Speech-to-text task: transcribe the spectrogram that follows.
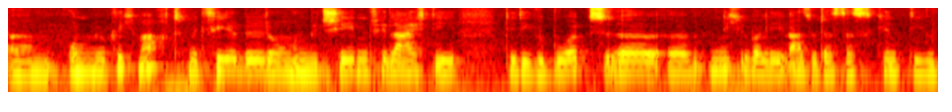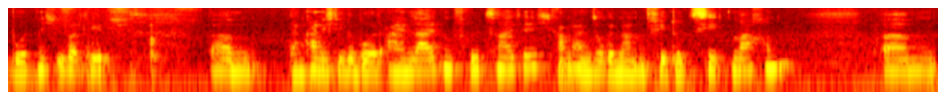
ähm, unmöglich macht, mit Fehlbildungen und mit Schäden vielleicht, die die, die Geburt äh, äh nicht überleben, also dass das Kind die Geburt nicht überlebt Ähm, dann kann ich die Geburt einleiten frühzeitig, kann einen sogenannten Fetozid machen. Ähm,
